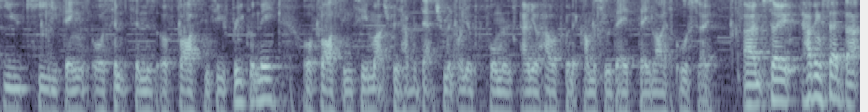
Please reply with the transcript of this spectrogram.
few key things or symptoms of fasting too frequently or fasting too much would have a detriment on your performance and your health when it comes to your day-to-day -day life also. Um, so having said that,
